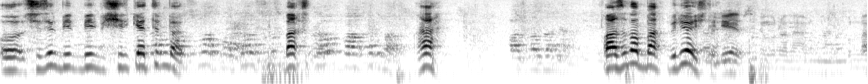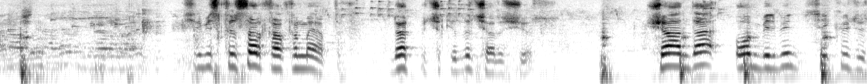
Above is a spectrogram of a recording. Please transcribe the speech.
O sizin bir, bir, bir şirketin var. Bak. Ha. Fazladan bak biliyor işte. Biliyor hepsini Şimdi biz kırsal kalkınma yaptık. Dört buçuk yıldır çalışıyoruz. Şu anda 11.800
